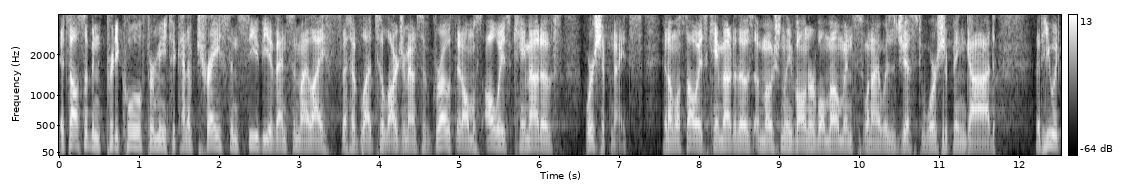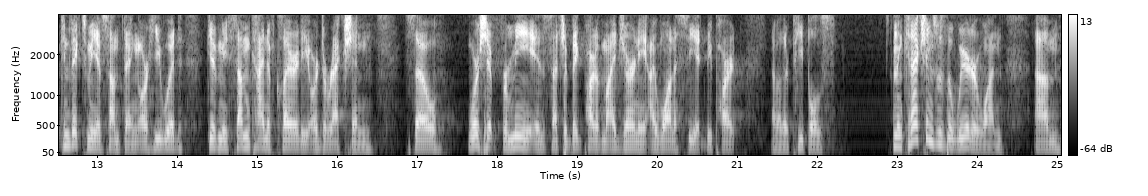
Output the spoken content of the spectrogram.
It's also been pretty cool for me to kind of trace and see the events in my life that have led to large amounts of growth. It almost always came out of worship nights. It almost always came out of those emotionally vulnerable moments when I was just worshiping God that he would convict me of something or he would give me some kind of clarity or direction. So, worship for me is such a big part of my journey. I want to see it be part of other people's. And then connections was the weirder one. Um,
